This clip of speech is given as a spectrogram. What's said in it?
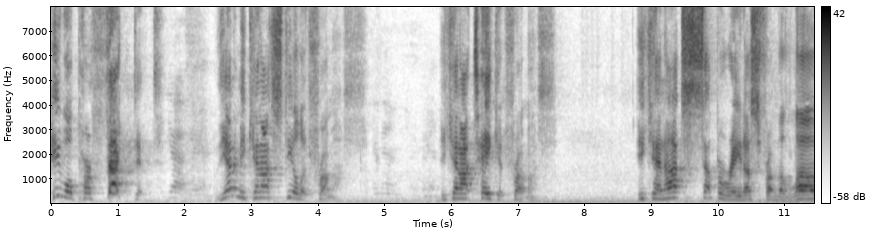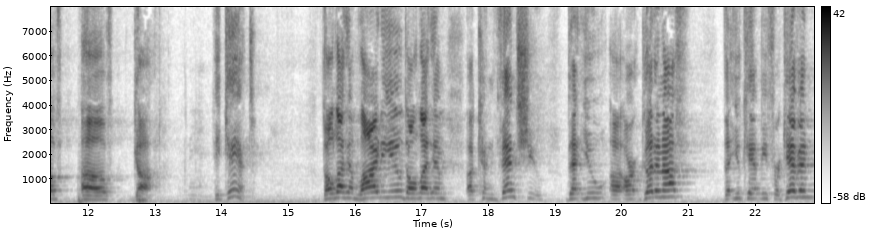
he will perfect it. Yes. The enemy cannot steal it from us. He cannot take it from us. He cannot separate us from the love of God. Amen. He can't. Don't let him lie to you. Don't let him uh, convince you that you uh, aren't good enough, that you can't be forgiven,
